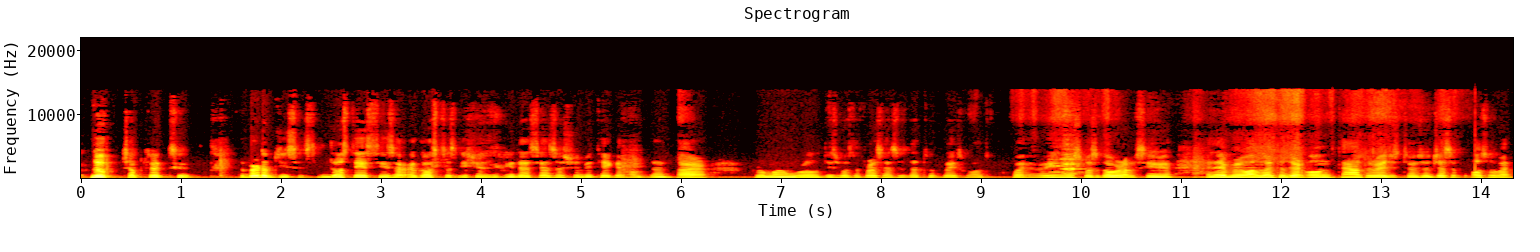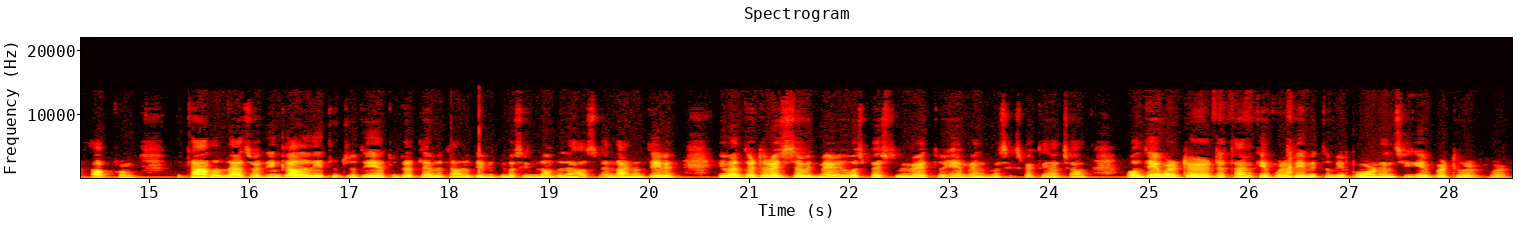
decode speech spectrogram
Luke chapter 2 The birth of Jesus. In those days, Caesar Augustus issued a decree that a census should be taken of the entire Roman world. This was the first census that took place while Quirinius was governor of Syria, and everyone went to their own town to register. So Joseph also went up from the town of Nazareth in Galilee to Judea, to Bethlehem, the town of David, because he belonged to the house and line of David. He went there to register with Mary, who was pledged to be married to him and was expecting a child. While they were there, the time came for the baby to be born, and she gave birth to her. For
